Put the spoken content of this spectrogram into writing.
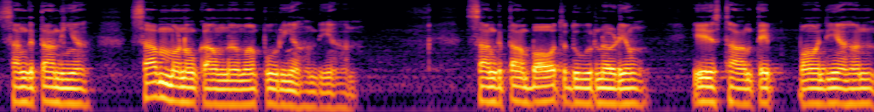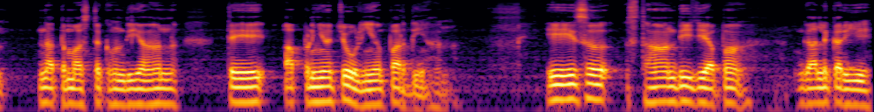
ਸੰਗਤਾਂ ਦੀਆਂ ਸਭ ਮਨੋਕਾਮਨਾਵਾਂ ਪੂਰੀਆਂ ਹੁੰਦੀਆਂ ਹਨ। ਸੰਗਤਾਂ ਬਹੁਤ ਦੂਰ ਨੇੜਿਓਂ ਇਸ ਸਥਾਨ ਤੇ ਪਹੁੰਚਦੀਆਂ ਹਨ, ਨਤਮਸਤਕ ਹੁੰਦੀਆਂ ਹਨ ਤੇ ਆਪਣੀਆਂ ਝੋਲੀਆਂ ਭਰਦੀਆਂ ਹਨ। ਇਸ ਸਥਾਨ ਦੀ ਜੇ ਆਪਾਂ ਗੱਲ ਕਰੀਏ,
